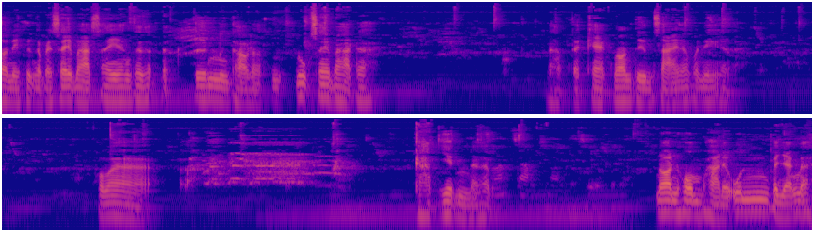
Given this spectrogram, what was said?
อนนี้เพิ่งกับไปใส่บาตรใส่ยังตื่นหนึ่งเขาแล้วลูกใส่บาตรนะนะครับ แต่แขกนอนตื่นสายครับวันนี้นะเพราะว่าอากาศเย็นนะครับ นอนอนห่มผ้าเดี๋ยวอุ่นเป็นหยังนะ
